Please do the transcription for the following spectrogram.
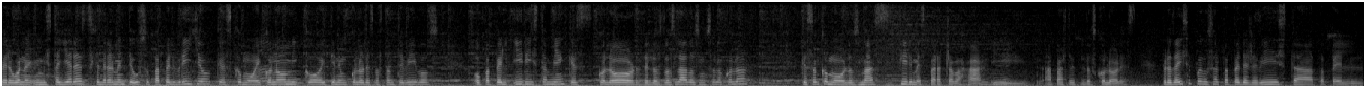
pero bueno, en mis talleres generalmente uso papel brillo, que es como económico y tiene colores bastante vivos, o papel iris también, que es color de los dos lados, un solo color, que son como los más firmes para trabajar y aparte los colores. Pero de ahí se puede usar papel de revista, papel,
